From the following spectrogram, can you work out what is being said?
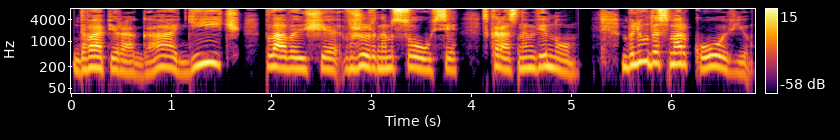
два пирога, дичь, плавающая в жирном соусе с красным вином, блюдо с морковью,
